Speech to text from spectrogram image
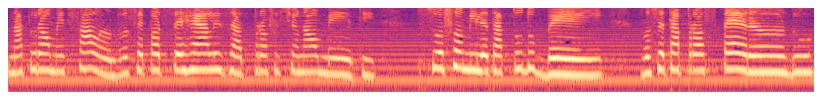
naturalmente falando. Você pode ser realizado profissionalmente. Sua família está tudo bem você está prosperando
